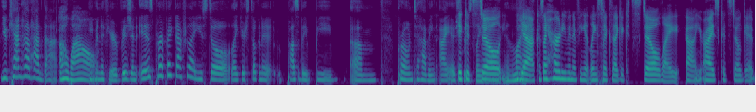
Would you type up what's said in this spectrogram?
You can have had that. oh wow. Even if your vision is perfect after that, you still like you're still gonna possibly be um prone to having eye issues. it could later still on in life. yeah because i heard even if you get lasik like it could still like uh, your eyes could still get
